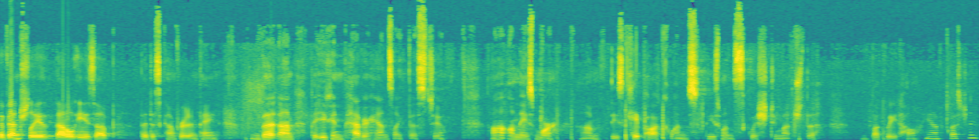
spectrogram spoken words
eventually that'll ease up the discomfort and pain. But, um, but you can have your hands like this too uh, on these more, um, these Kapok ones. These ones squish too much, the buckwheat hull. You have a question?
